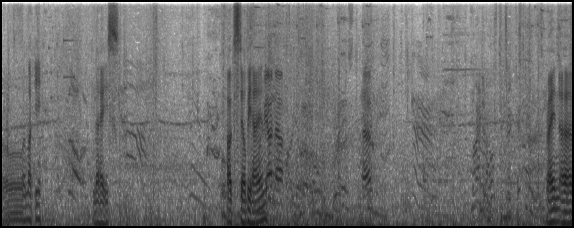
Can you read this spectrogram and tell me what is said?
Oh, unlucky. Nice. Hog's still behind. Be on now. No. Ryan, uh,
